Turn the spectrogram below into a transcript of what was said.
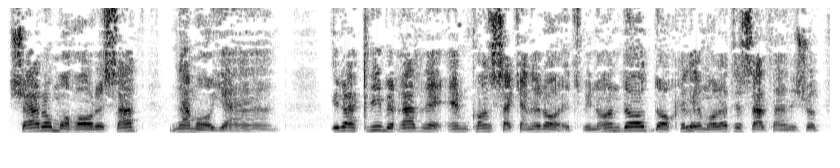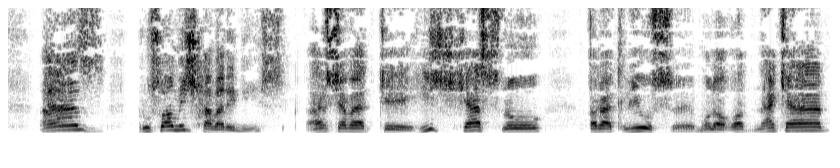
شهر را مهارست نمایند. ایراکلی به قدر امکان سکنه را اطمینان داد داخل امارت سلطنتی شد. از روسا هیچ خبری نیست. هر شود که هیچ کس رو اراکلیوس ملاقات نکرد.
